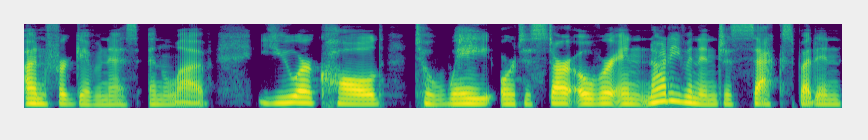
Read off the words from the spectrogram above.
Unforgiveness and love. You are called to wait or to start over, and not even in just sex, but in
